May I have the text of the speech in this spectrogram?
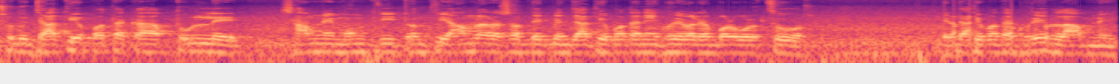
শুধু জাতীয় পতাকা তুললে সামনে মন্ত্রী টন্ত্রী আমলারা সব দেখবেন জাতীয় পতাকা নিয়ে ঘুরে বেড়ান বড় বড় চোর। এরা জাতীয় পতাকা ঘুরে লাভ নেই।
